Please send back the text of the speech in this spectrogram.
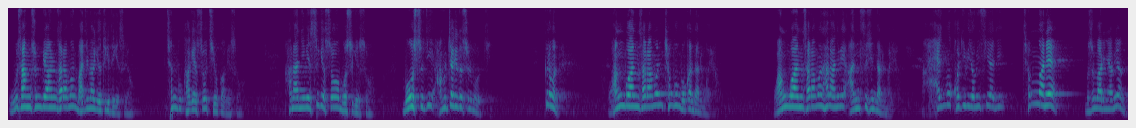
우상 숭배하는 사람은 마지막에 어떻게 되겠어요? 천국 가겠어? 지옥 가겠어? 하나님이 쓰겠어? 못 쓰겠어? 못 쓰지? 아무짝에도 쓸모없지. 그러면 왕고한 사람은 천국 못 간다는 거예요. 왕고한 사람은 하나님이 안 쓰신다는 거예요. 아이 뭐 고집이 좀 있어야지. 천만에 무슨 말이냐면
